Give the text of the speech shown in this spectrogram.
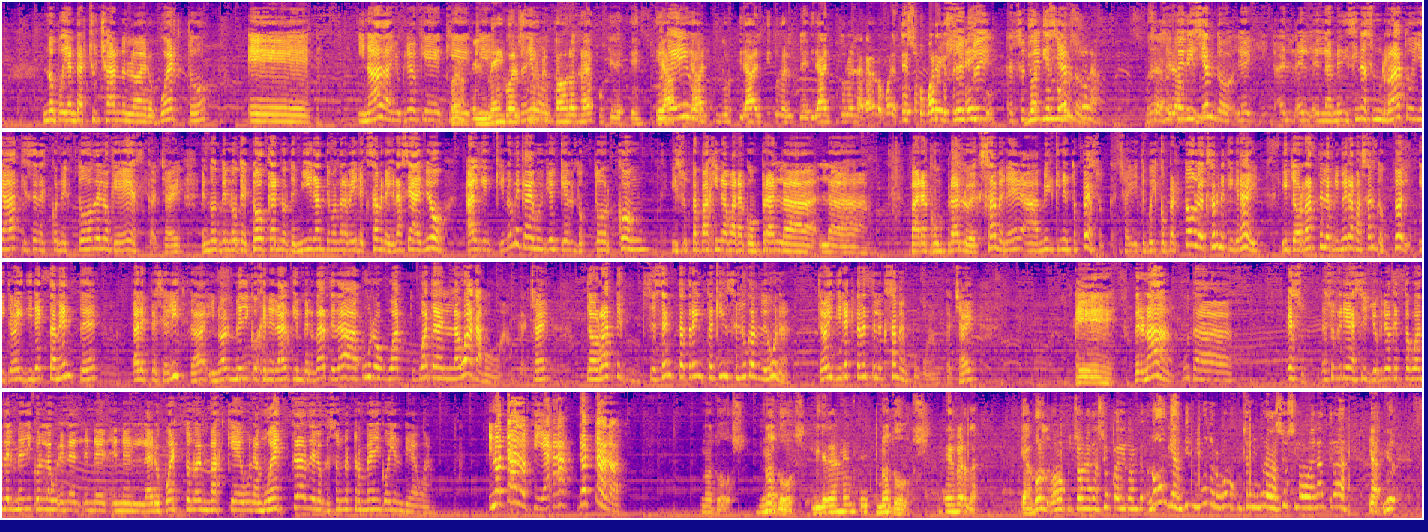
no podía andar chuchando en los aeropuertos. eh, y nada, yo creo que... que- Bueno, que- el médico del como te digo, supermercado la otra vez porque eh, tiraba, tiraba el título, tiraba el título, le tiraba el título en la cara a los guardias. Ustedes son guardias, yo soy estoy- médico. eso yo estoy atiendo diciendo. personas. O sea, estoy diciendo, eh, el- la medicina hace un rato ya que se desconectó de lo que es, ¿cachai? En donde no te tocan, no te miran, te mandan a pedir exámenes. Gracias a Dios, alguien que no me cae muy bien, que es el doctor Kong, hizo esta página para comprar la, la para comprar los exámenes a 1500 pesos, ¿cachai? Y te podéis comprar todos los exámenes que queráis. Y te ahorraste la primera pasada al doctor. Y te vais directamente al especialista y no al médico general que en verdad te da puro guat- guata en la guata, po, ¿cachai? Te ahorraste 60, 30, 15 lucas de una. Te vais directamente al examen, weón, ¿cachai? Eh, pero nada, puta. Eso, eso quería decir. Yo creo que esto weón del médico en, la- en el, en, el, en el aeropuerto no es más que una muestra de lo que son nuestros médicos hoy en día, weón. Y no todos, sí, ¿ah? No todos. No todos, no todos, literalmente no todos, es verdad. Ya, gordo, vamos a escuchar una canción para que cambie. No, quedan 10 minutos, no podemos escuchar ninguna canción si vamos adelante nada. Ya, yo,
